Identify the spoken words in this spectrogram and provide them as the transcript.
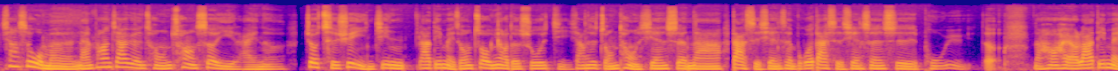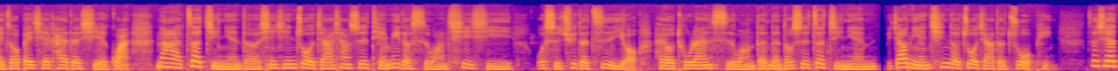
像是我们南方家园从创设以来呢，就持续引进拉丁美洲重要的书籍，像是总统先生啊、大使先生。不过大使先生是葡语的，然后还有拉丁美洲被切开的血管。那这几年的新兴作家，像是甜蜜的死亡气息。我死去的自由，还有突然死亡等等，都是这几年比较年轻的作家的作品。这些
